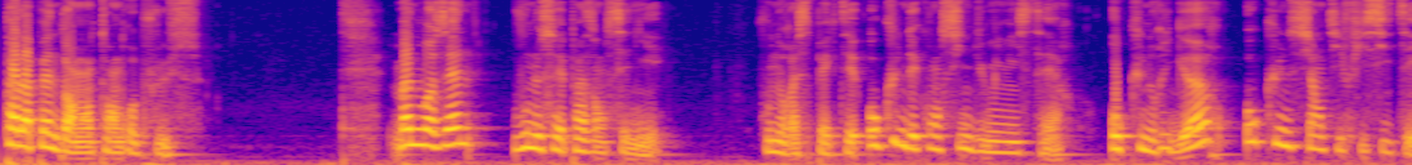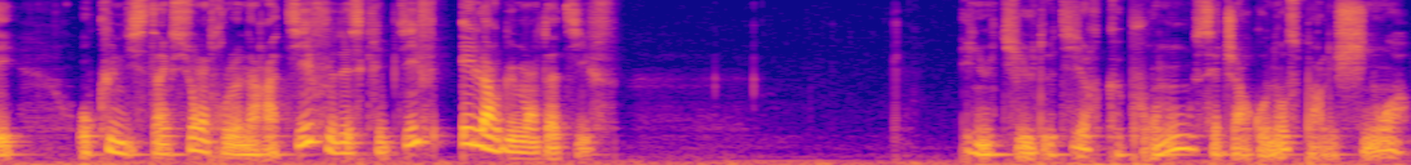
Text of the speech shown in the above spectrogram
Pas la peine d'en entendre plus. Mademoiselle, vous ne savez pas enseigner. Vous ne respectez aucune des consignes du ministère, aucune rigueur, aucune scientificité, aucune distinction entre le narratif, le descriptif et l'argumentatif. Inutile de dire que pour nous, cette jargonos parlait chinois.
